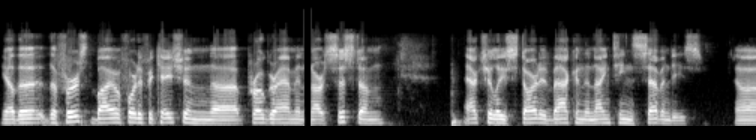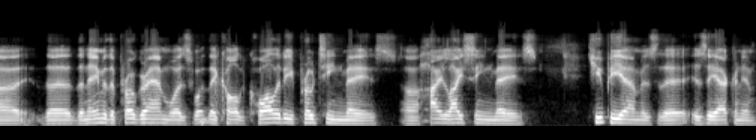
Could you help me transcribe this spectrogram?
Yeah, the the first biofortification uh, program in our system actually started back in the 1970s. Uh, the the name of the program was what they called quality protein maize, uh, high lysine maize. QPM is the is the acronym.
